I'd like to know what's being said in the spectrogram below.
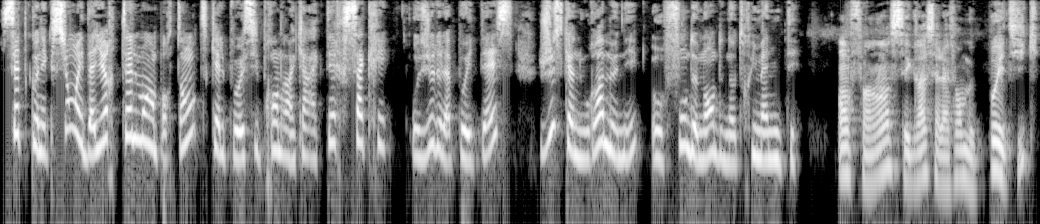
Cette connexion est d'ailleurs tellement importante qu'elle peut aussi prendre un caractère sacré aux yeux de la poétesse, jusqu'à nous ramener au fondement de notre humanité. Enfin, c'est grâce à la forme poétique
